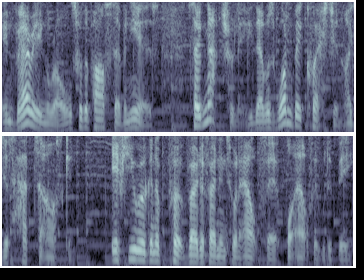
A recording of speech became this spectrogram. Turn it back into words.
in varying roles for the past seven years, so naturally there was one big question I just had to ask him. If you were going to put Vodafone into an outfit, what outfit would it be?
